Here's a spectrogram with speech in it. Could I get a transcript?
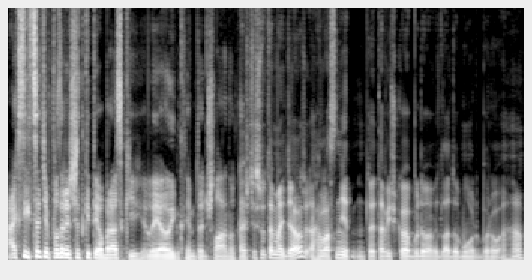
Ak si chcete pozrieť všetky tie obrázky, ja linknem ten článok. A ešte sú tam aj ďalšie? Aha, vlastne to je tá výšková budova vedľa domu odborov. Aha.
